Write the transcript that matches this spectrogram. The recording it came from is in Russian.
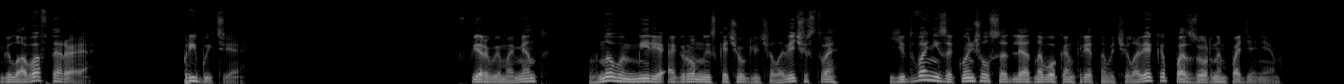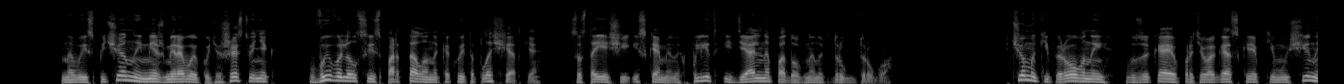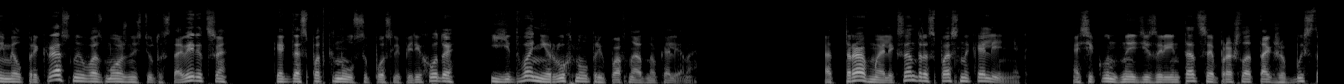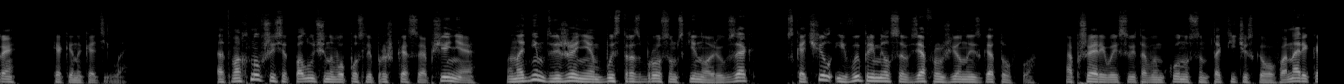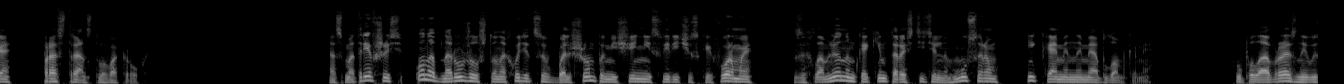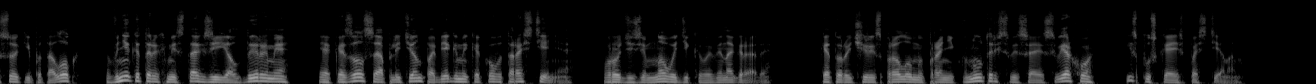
Глава вторая. Прибытие. В первый момент в новом мире огромный скачок для человечества едва не закончился для одного конкретного человека позорным падением. Новоиспеченный межмировой путешественник вывалился из портала на какой-то площадке, состоящей из каменных плит, идеально подогнанных друг к другу. В чем экипированный, вызыкая противогаз крепкий мужчина имел прекрасную возможность удостовериться, когда споткнулся после перехода и едва не рухнул, припав на одно колено. От травмы Александра спас наколенник, а секундная дезориентация прошла так же быстро, как и накатила. Отмахнувшись от полученного после прыжка сообщения, он одним движением быстро сбросом скинул рюкзак, вскочил и выпрямился, взяв ружье на изготовку, обшаривая световым конусом тактического фонарика пространство вокруг. Осмотревшись, он обнаружил, что находится в большом помещении сферической формы, захламленном каким-то растительным мусором и каменными обломками. Куполообразный высокий потолок в некоторых местах зиял дырами и оказался оплетен побегами какого-то растения, вроде земного дикого винограда, который через проломы проник внутрь, свисая сверху и спускаясь по стенам.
